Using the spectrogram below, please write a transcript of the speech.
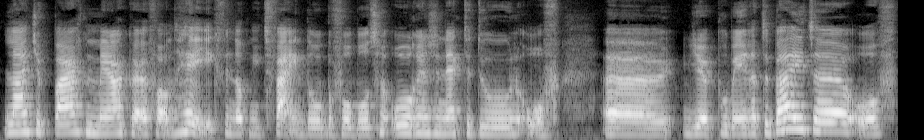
laat je paard merken van, hé, hey, ik vind dat niet fijn door bijvoorbeeld zijn oren in zijn nek te doen of uh, je proberen te bijten of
